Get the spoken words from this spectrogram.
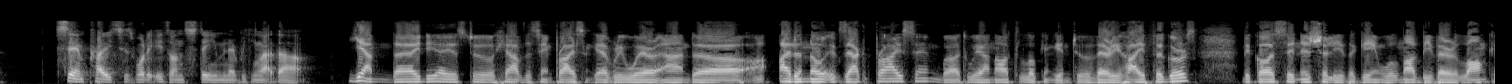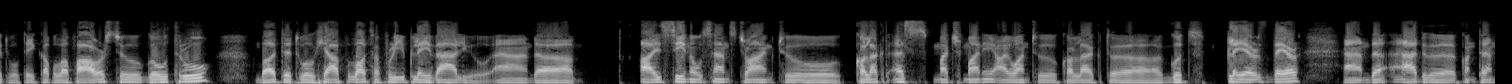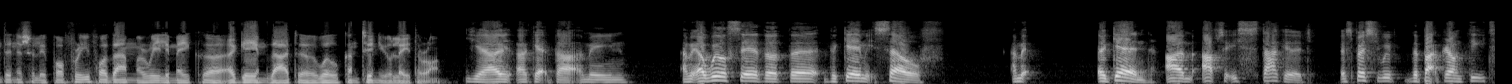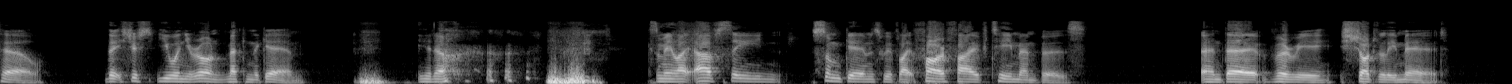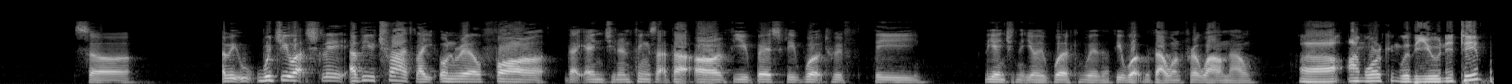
same price as what it is on Steam and everything like that? Yeah, the idea is to have the same pricing everywhere, and uh, I don't know exact pricing, but we are not looking into very high figures because initially the game will not be very long. It will take a couple of hours to go through, but it will have lots of replay value, and uh, I see no sense trying to collect as much money. I want to collect uh, good players there and uh, add the content initially for free for them really make uh, a game that uh, will continue later on. Yeah, I, I, get that. I mean, I mean, I will say that the the game itself. I mean, again, I'm absolutely staggered, especially with the background detail. That it's just you on your own making the game. You know, because I mean, like I've seen some games with like four or five team members and they're very shoddily made. So, I mean, would you actually have you tried like Unreal 4 that engine and things like that, or have you basically worked with the the engine that you're working with? Have you worked with that one for a while now? Uh, I'm working with Unity.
